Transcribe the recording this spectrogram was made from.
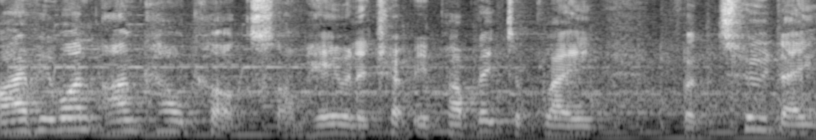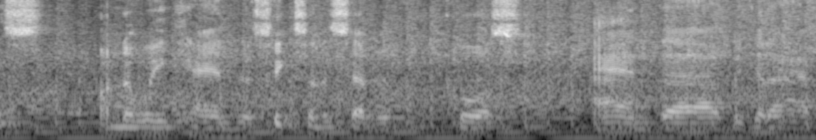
Hi everyone, I'm Carl Cox. I'm here in the Czech Republic to play for two dates on the weekend, the 6th and the 7th of course, and uh, we're going to have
